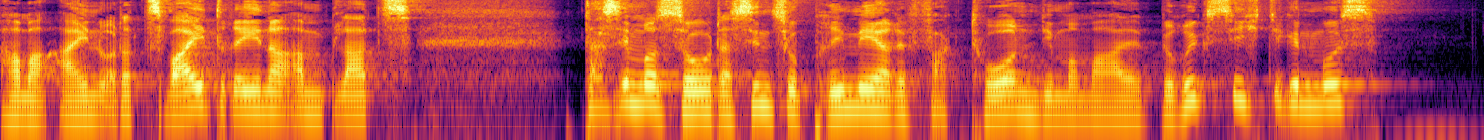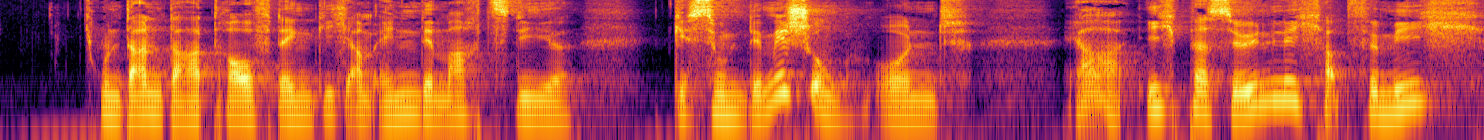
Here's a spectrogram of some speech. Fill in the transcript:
haben wir ein oder zwei Trainer am Platz. Das ist immer so, das sind so primäre Faktoren, die man mal berücksichtigen muss. Und dann darauf denke ich, am Ende macht's die gesunde Mischung. Und ja, ich persönlich habe für mich,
